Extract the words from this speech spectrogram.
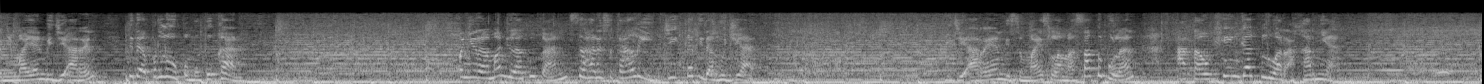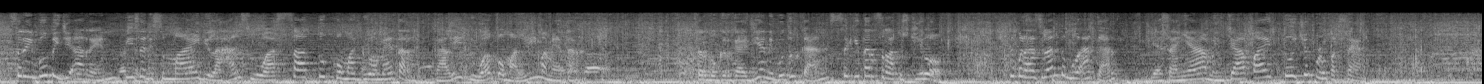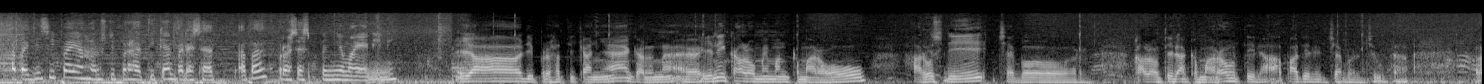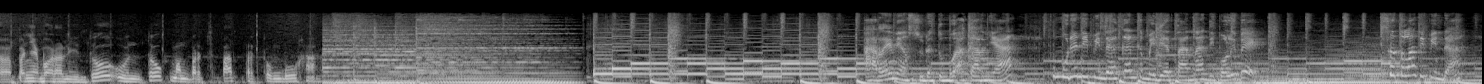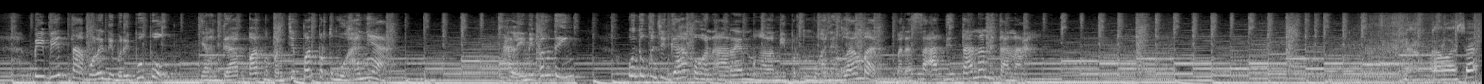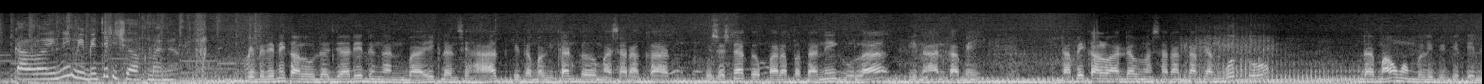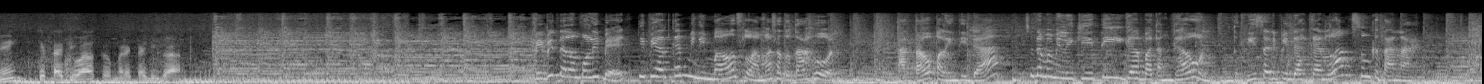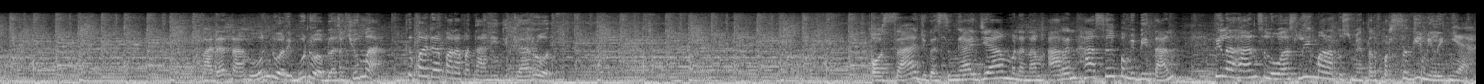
Penyemayan biji aren tidak perlu pemupukan. Penyiraman dilakukan sehari sekali jika tidak hujan. Biji aren disemai selama satu bulan atau hingga keluar akarnya. Seribu biji aren bisa disemai di lahan seluas 1,2 meter kali 2,5 meter. Terumbu gergaji yang dibutuhkan sekitar 100 kilo. Keberhasilan tumbuh akar biasanya mencapai 70 persen. Apa aja sih Pak yang harus diperhatikan pada saat apa proses penyemaian ini? Ya diperhatikannya karena eh, ini kalau memang kemarau harus dicebor. Kalau tidak kemarau tidak apa tidak dicebor juga. Eh, penyeboran itu untuk mempercepat pertumbuhan. Aren yang sudah tumbuh akarnya kemudian dipindahkan ke media tanah di polybag. Setelah dipindah, bibit tak boleh diberi pupuk yang dapat mempercepat pertumbuhannya. Hal ini penting untuk mencegah pohon aren mengalami pertumbuhan yang lambat pada saat ditanam di tanah. Nah, Kang Osa, kalau ini bibitnya dijual ke mana? Bibit ini kalau udah jadi dengan baik dan sehat, kita bagikan ke masyarakat, khususnya ke para petani gula binaan kami. Tapi kalau ada masyarakat yang butuh dan mau membeli bibit ini, kita jual ke mereka juga. Bibit dalam polybag dibiarkan minimal selama satu tahun. Atau paling tidak, sudah memiliki tiga batang daun untuk bisa dipindahkan langsung ke tanah. Pada tahun 2012 cuma kepada para petani di Garut. Osa juga sengaja menanam aren hasil pembibitan di lahan seluas 500 meter persegi miliknya.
